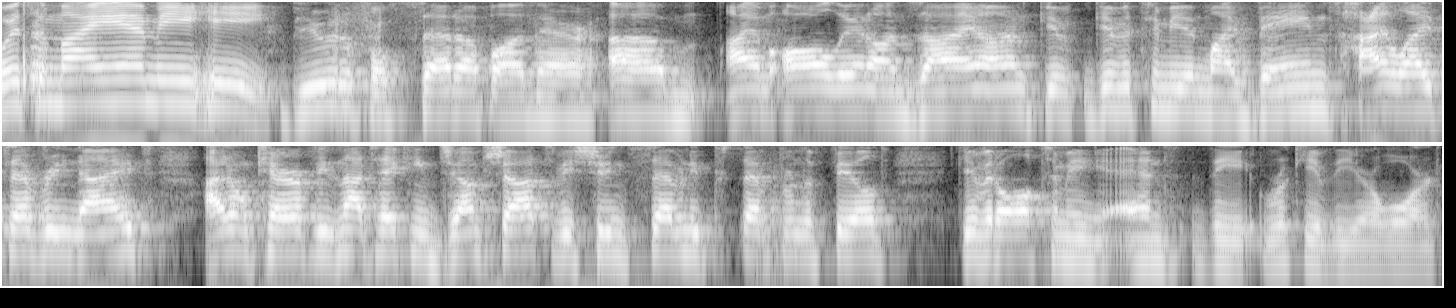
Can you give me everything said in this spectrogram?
with the Miami Heat. Beautiful setup on there. Um, I'm all in on Zion. Give, give it to me in my veins. Highlights every night. I don't care if he's not taking jump shots, if he's shooting 70% from the field. Give it all to me and the Rookie of the Year award.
